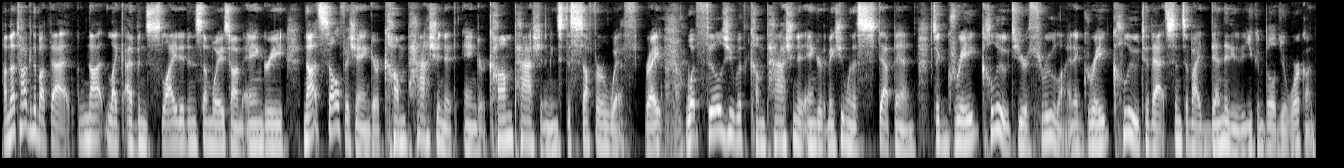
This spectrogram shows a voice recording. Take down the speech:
I'm not talking about that. I'm not like I've been slighted in some way, so I'm angry. Not selfish anger, compassionate anger. Compassion means to suffer with. Right. Uh-huh. What fills you with compassionate anger that makes you want to step in? It's a great clue to your through line. A great clue to that sense of identity that you can build your work on.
